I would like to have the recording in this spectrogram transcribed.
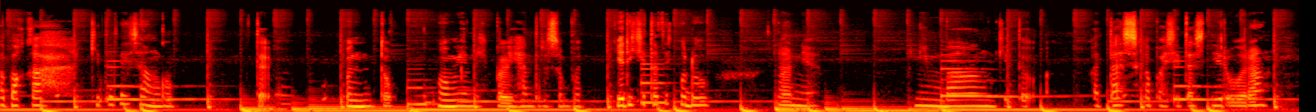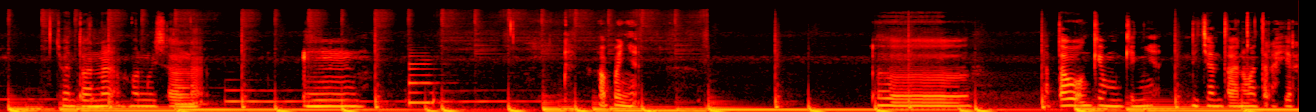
apakah kita teh sanggup teh untuk memilih pilihan tersebut. Jadi kita teh kudu non ya nimbang gitu atas kapasitas diri orang contohnya mau misalnya hmm, apanya uh, atau mungkin mungkinnya di contoh nama terakhir.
